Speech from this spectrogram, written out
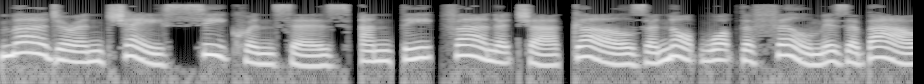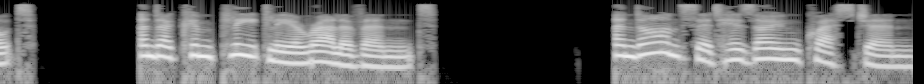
"...murder and chase sequences and the furniture girls are not what the film is about and are completely irrelevant." And answered his own question,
